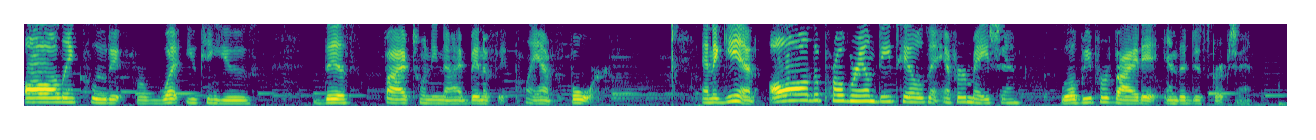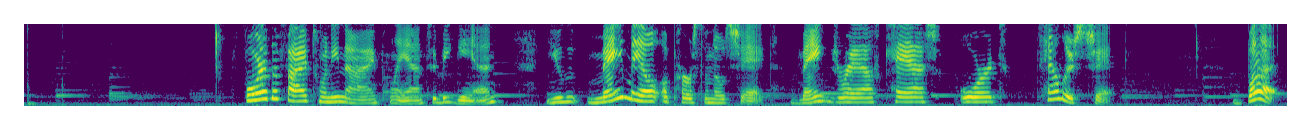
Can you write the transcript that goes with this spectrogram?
all included for what you can use this 529 benefit plan for. And again, all the program details and information will be provided in the description. For the 529 plan to begin, you may mail a personal check, bank draft, cash, or teller's check, but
